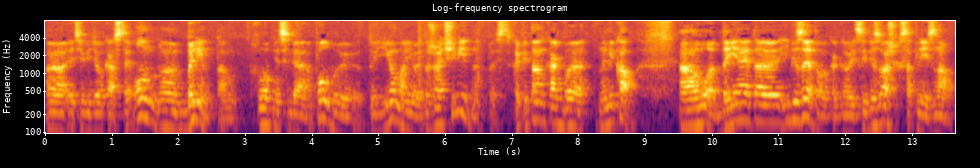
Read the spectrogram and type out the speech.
эти видеокасты, он, блин, там, хлопнет себя по лбу, это ё-моё, это же очевидно. То есть капитан как бы намекал. А, вот, да я это и без этого, как говорится, и без ваших соплей знал.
